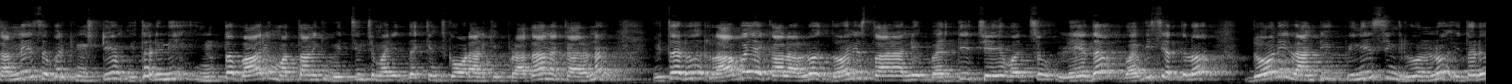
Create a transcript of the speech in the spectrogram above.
చెన్నై సూపర్ కింగ్స్ టీం ఇతడిని ఇంత భారీ మొత్తానికి వెచ్చించి మరీ దక్కించుకోవడానికి ప్రధాన కారణం ఇతడు రాబోయే కాలాల్లో ధోని స్థానాన్ని భర్తీ చేయవచ్చు లేదా భవిష్యత్తులో ధోని లాంటి ఫినిషింగ్ రూల్ను ఇతడు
